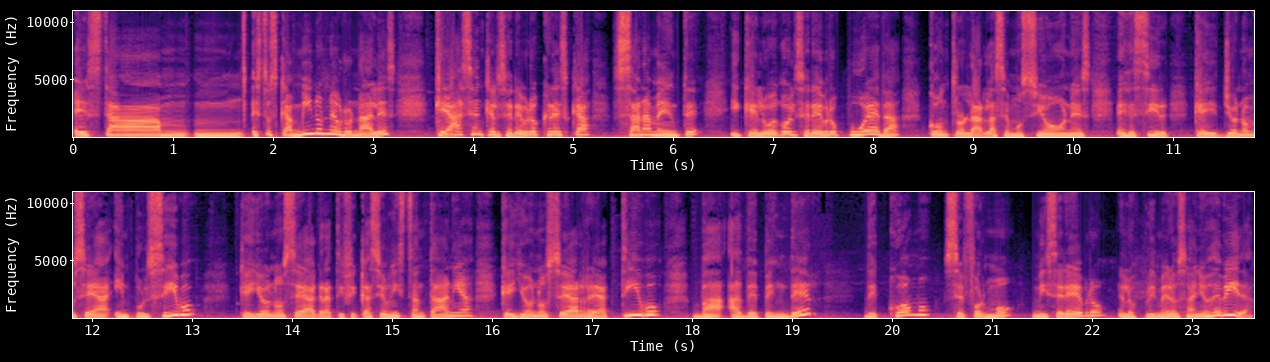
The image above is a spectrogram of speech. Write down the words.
esta, mm, estos caminos neuronales que hacen que el cerebro crezca sanamente y que luego el cerebro pueda controlar las emociones, es decir, que yo no sea impulsivo, que yo no sea gratificación instantánea, que yo no sea reactivo, va a depender de cómo se formó mi cerebro en los primeros años de vida.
